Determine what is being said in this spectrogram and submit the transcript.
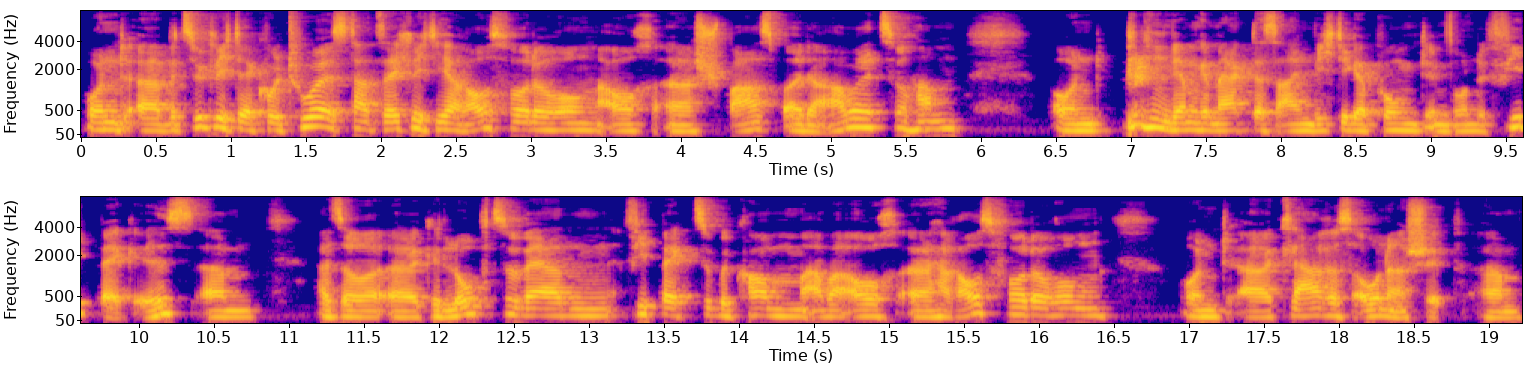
Und äh, bezüglich der Kultur ist tatsächlich die Herausforderung, auch äh, Spaß bei der Arbeit zu haben. Und wir haben gemerkt, dass ein wichtiger Punkt im Grunde Feedback ist. Ähm, also äh, gelobt zu werden, Feedback zu bekommen, aber auch äh, Herausforderungen und äh, klares Ownership. Ähm,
